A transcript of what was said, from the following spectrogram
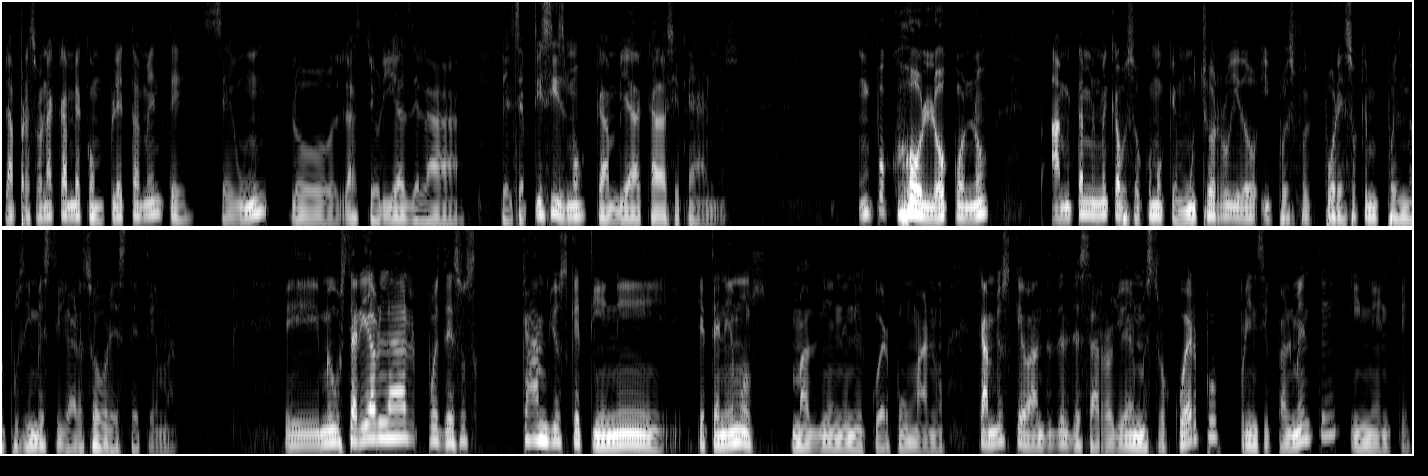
La persona cambia completamente según las teorías de la, del escepticismo cambia cada siete años. Un poco loco, ¿no? A mí también me causó como que mucho ruido y pues fue por eso que pues, me puse a investigar sobre este tema. Eh, me gustaría hablar pues de esos cambios que tiene, que tenemos más bien en el cuerpo humano. Cambios que van desde el desarrollo de nuestro cuerpo principalmente y mente.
